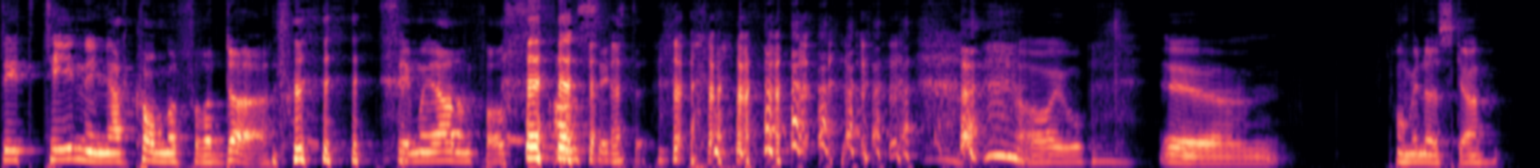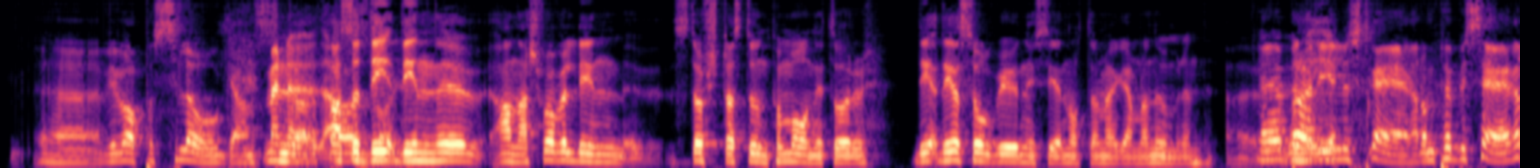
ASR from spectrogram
ditt tidningar kommer för att dö. Simon Gärdenfors ansikte. Ja, jo. Ehm, Om vi nu ska... eh, vi var på slogans. men eh, alltså din, din, annars var väl din största stund på monitor. Det, det såg vi ju nyss i något av de här gamla numren. Jag men började i- illustrera. De publicerade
